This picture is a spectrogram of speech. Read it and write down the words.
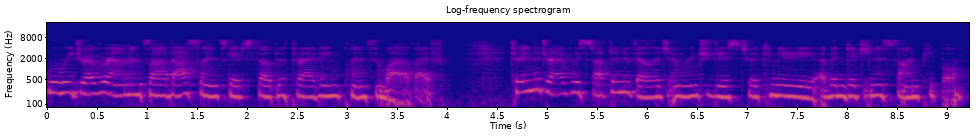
where we drove around and saw vast landscapes filled with thriving plants and wildlife. During the drive, we stopped in a village and were introduced to a community of indigenous San people.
